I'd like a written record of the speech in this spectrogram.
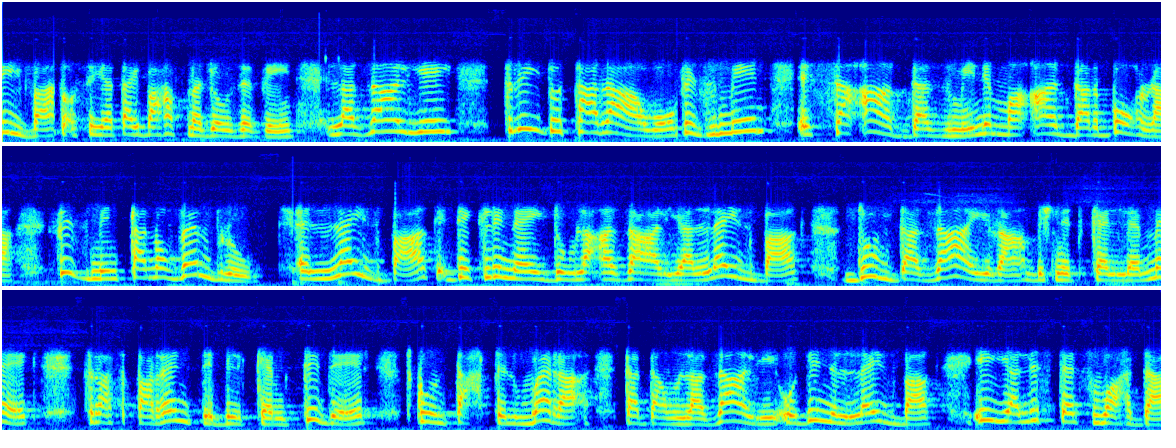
Iva, mistoqsija tajba ħafna Josephine. L-azalji tridu tarawhom fi żmien, issa għadda ż-żmien imma għal darb'oħra, fi żmien ta' Novembru. Laceback, dik li ngħidulha Azalea Laceback, duda żgħira biex nitkellem hekk, trasparenti bilkemm tidher, tkun taħt il-weraq ta' dawn l-azalji u din il-laceback hija l-istess waħda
